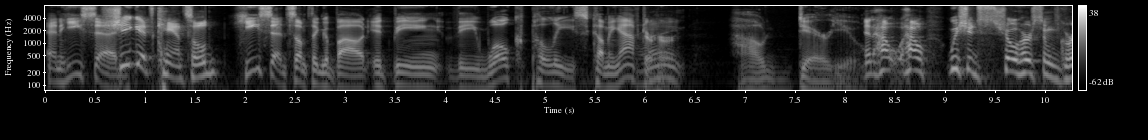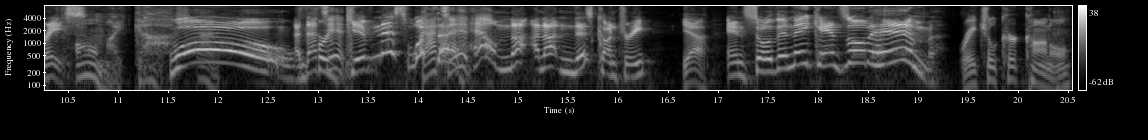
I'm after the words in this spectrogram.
And he said She gets canceled. he said something about it being the woke police coming after her. How dare you? and how how we should show her some grace. Oh my god. Whoa! And that's it. Forgiveness? What That's the it. hell? Not not in this country. Yeah. And so then they canceled him. Rachel Kirkconnell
